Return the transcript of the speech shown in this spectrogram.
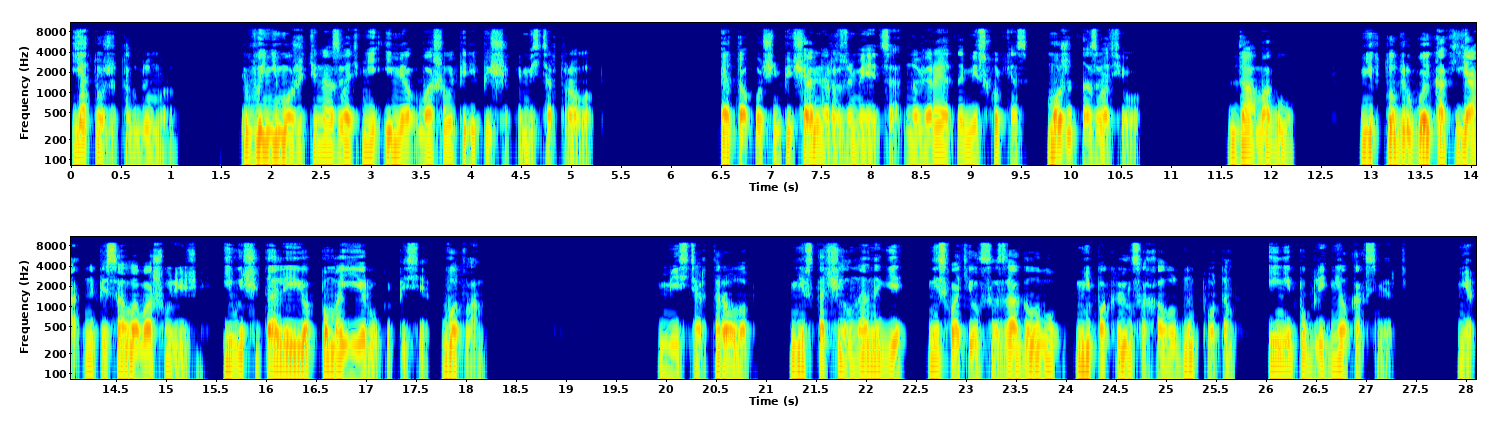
Я тоже так думаю. Вы не можете назвать мне имя вашего переписчика, мистер Троллоп. Это очень печально, разумеется, но, вероятно, мисс Хокинс может назвать его? Да, могу. Никто другой, как я, написала вашу речь, и вы читали ее по моей рукописи. Вот вам. Мистер Троллоп не вскочил на ноги не схватился за голову, не покрылся холодным потом и не побледнел, как смерть. Нет,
